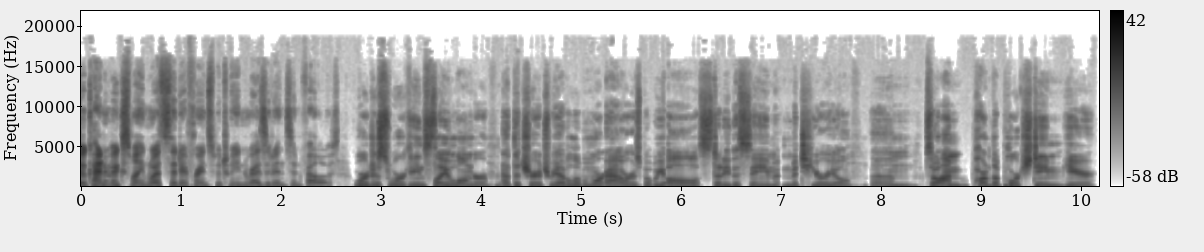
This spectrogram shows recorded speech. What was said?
So, kind of explain what's the difference between residents and fellows? We're just working slightly longer at the church. We have a little bit more hours, but we all study the same material. Um, so, I'm part of the porch team here,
